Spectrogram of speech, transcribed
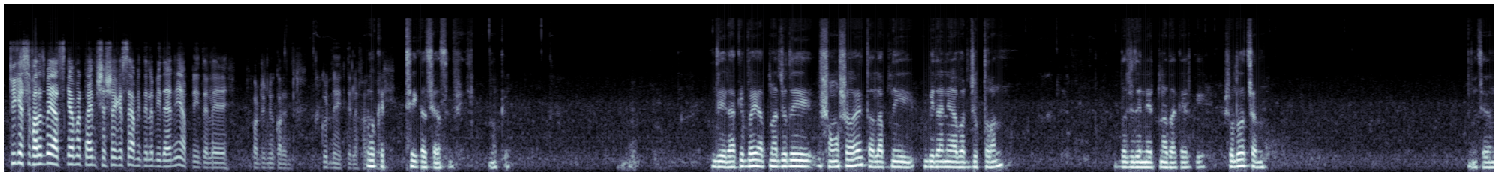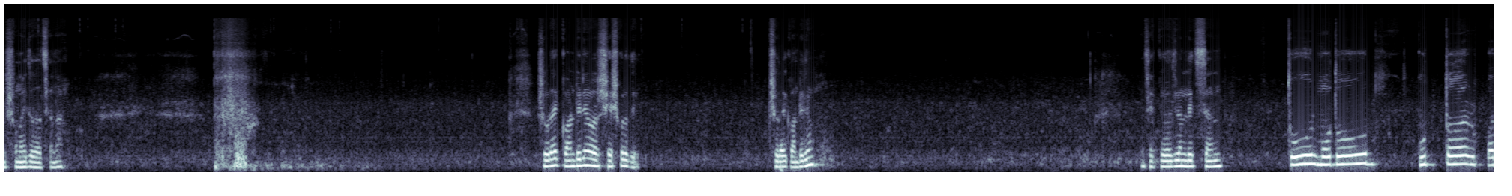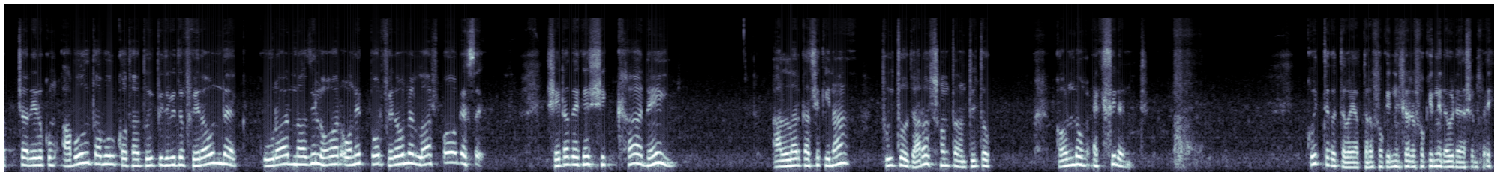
ঠিক আছে ফারাজ ভাই আজকে আমার টাইম শেষ হয়ে গেছে। আমি তাহলে বিদায় নিই। আপনি তাহলে কন্টিনিউ করেন। গুড নাইট তাহলে ফারাজ ওকে ঠিক আছে আসিফ। ওকে। জি, রাকিব ভাই আপনার যদি সমস্যা হয় তাহলে আপনি বিদায় নিয়ে আবার যুক্ত হন। আপনার যদি নেট না থাকে আর কি শুনতে পাচ্ছেন? আচ্ছা শোনাই তো যাচ্ছে না। I continue or শেষ করে দিই? I continue? আচ্ছা কেউ একজন লিখছেন, তোর মতন কুত্তার বাচ্চার এরকম আবোল তাবোল কথা তুই পৃথিবীতে ফেরাউন দেখ। কোরআন নাজিল হওয়ার অনেক পর ফেরাউনের লাশ পাওয়া গেছে। সেটা দেখে শিক্ষা নেই। আল্লাহর কাছে কিনা তুই তো যারও সন্তান, তুই তো কন্ডম অ্যাক্সিডেন্ট। কইতে কইতে ভাই আপনারা ফকির নিরা ফকির নিরা ওইটা আসেন ভাই।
